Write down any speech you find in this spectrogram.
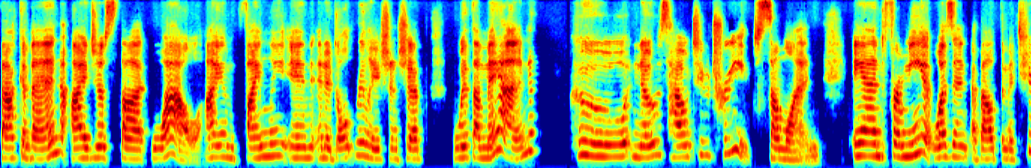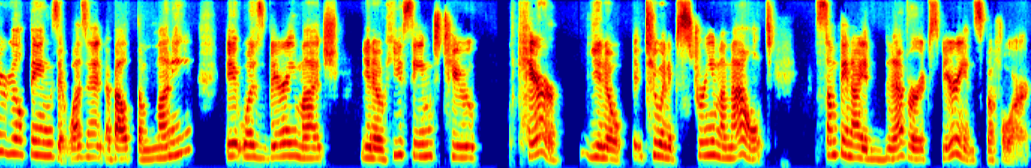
Back then, I just thought, wow, I am finally in an adult relationship with a man who knows how to treat someone. And for me, it wasn't about the material things, it wasn't about the money. It was very much, you know, he seemed to care, you know, to an extreme amount something I had never experienced before.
